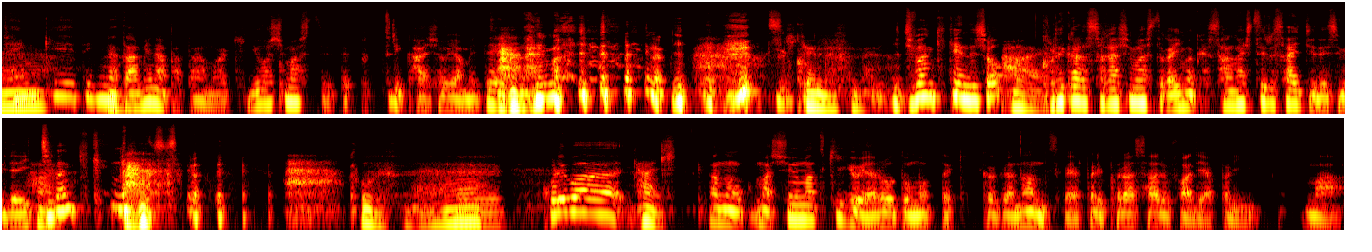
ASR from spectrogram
典ね。型的なダメなパターンは起業しますって言ってぷっつり会社を辞めて何も始めてないのに危険ですね。一番危険でしょ、はい。これから探しますとか今探してる最中ですみたいな一番危険なんですよ、そうですね。えーこれは、はい。きあのまあ、週末企業やろうと思ったきっかけは何ですか？やっぱりプラスアルファでやっぱり、まあ、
